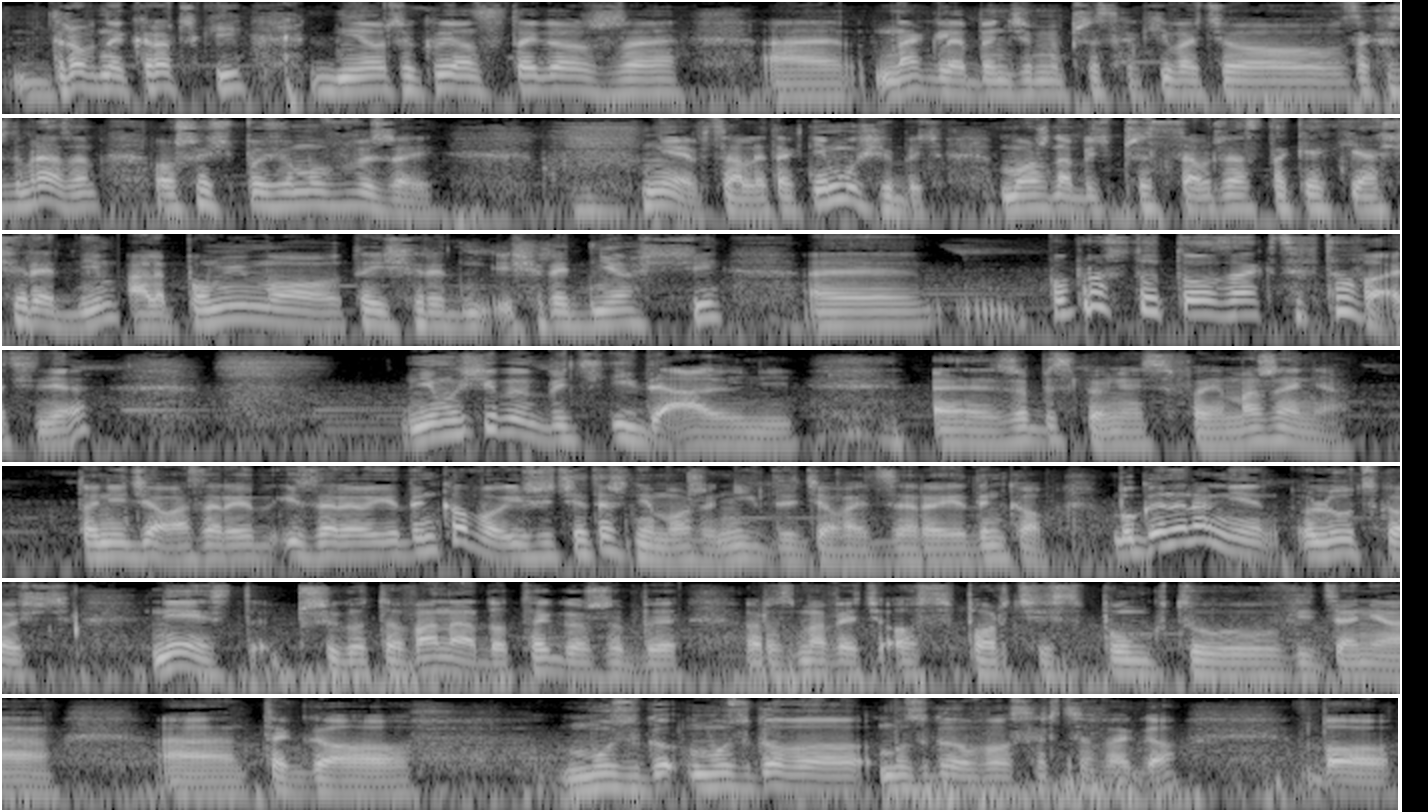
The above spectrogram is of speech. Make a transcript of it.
drobne kroczki, nie oczekując tego, że e, nagle będziemy przeskakiwać o, za każdym razem o sześć poziomów wyżej. Nie, wcale tak nie musi być. Można być przez cały czas tak jak ja średnim, ale pomimo tej średni średniości e, po prostu to zaakceptować, nie? Nie musimy być idealni, e, żeby spełniać swoje marzenia to nie działa zero-jedynkowo i życie też nie może nigdy działać zero-jedynkowo. Bo generalnie ludzkość nie jest przygotowana do tego, żeby rozmawiać o sporcie z punktu widzenia tego mózgo, mózgowo, mózgowo-sercowego, bo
